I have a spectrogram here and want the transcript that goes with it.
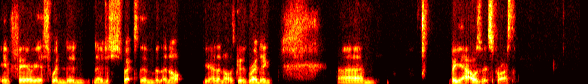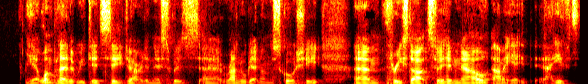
inferior Swindon. No disrespect to them, but they're not. Yeah, they're not as good as Reading. Um, but yeah, I was a bit surprised. Yeah, one player that we did see, Jarred, in this was uh, Randall getting on the score sheet. Um, three starts for him now. I mean, he's.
